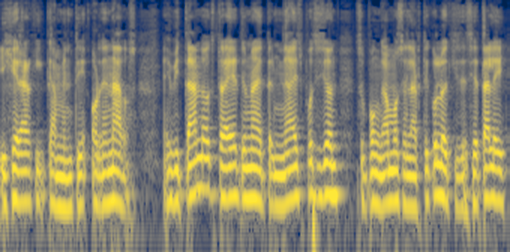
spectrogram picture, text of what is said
y jerárquicamente ordenados, evitando extraer de una determinada disposición, supongamos el artículo X de cierta ley,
